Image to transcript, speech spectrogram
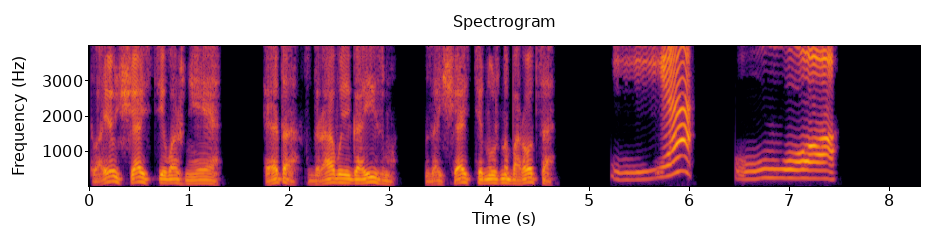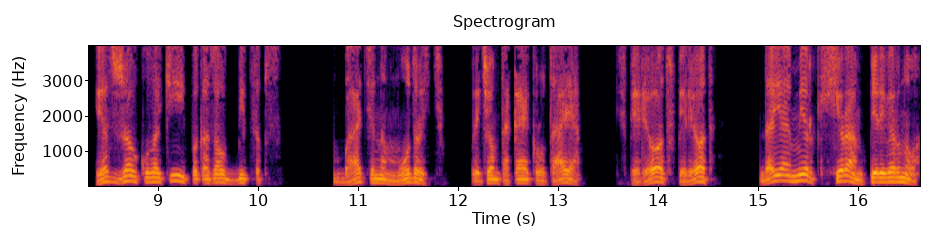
Твое счастье важнее. Это здравый эгоизм. За счастье нужно бороться. Я? О! Я сжал кулаки и показал бицепс. Батина мудрость, причем такая крутая. Вперед, вперед! Да я мир к херам переверну.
